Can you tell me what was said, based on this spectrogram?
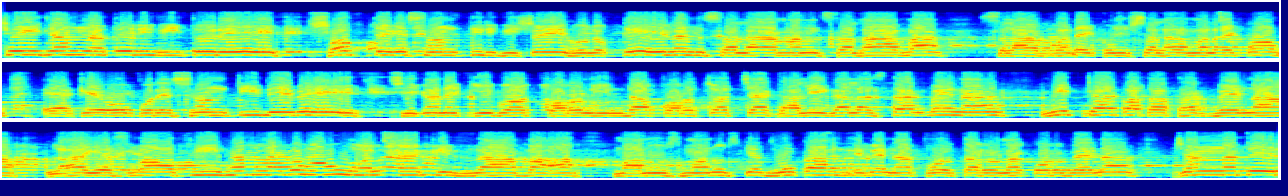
সেই জান্নাতের ভিতরে সব থেকে শান্তির বিষয় হলো কেলান সালামান সালামা। সালাম আলাইকুম সালাম আলাইকুম। একে অপরে শান্তি দেবে। সেখানে কিবত, পরনিন্দা, পরচর্চা গালি গালাজ থাকবে না, মিথ্যা কথা থাকবে না। মানুষ মানুষকে ধোঁকা দেবে না, প্রতারণা করবে না। জান্নাতের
